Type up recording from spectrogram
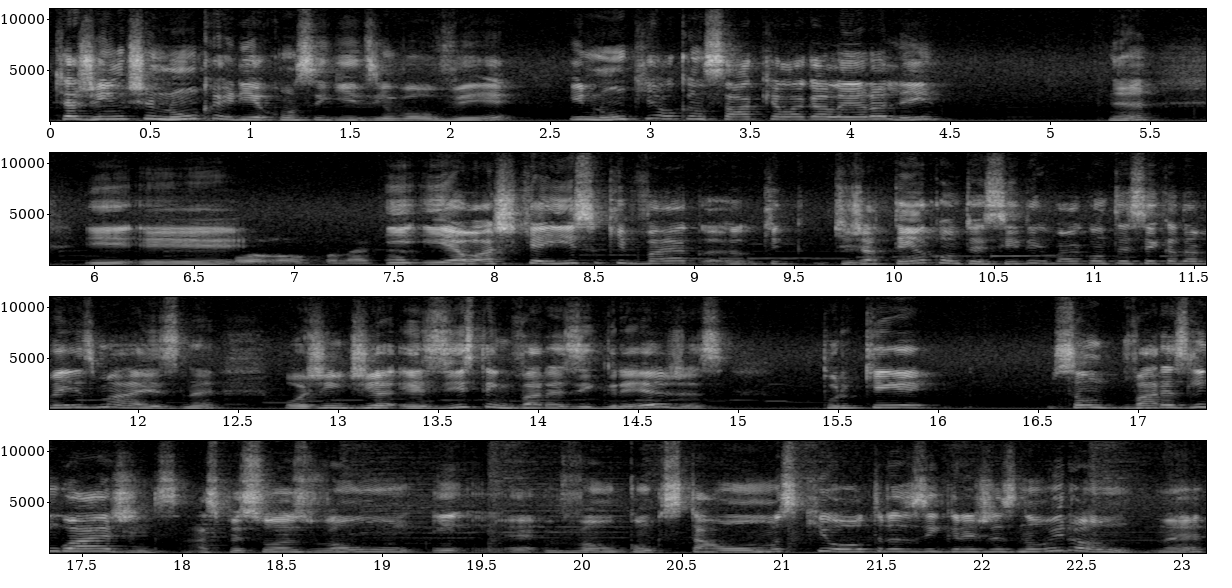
que a gente nunca iria conseguir desenvolver e nunca ia alcançar aquela galera ali, né? E, e, Pô, louco, né, e, e, eu acho que é isso que vai que, que já tem acontecido e vai acontecer cada vez mais, né? Hoje em dia existem várias igrejas porque são várias linguagens. As pessoas vão, é, vão conquistar umas que outras igrejas não irão, né?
